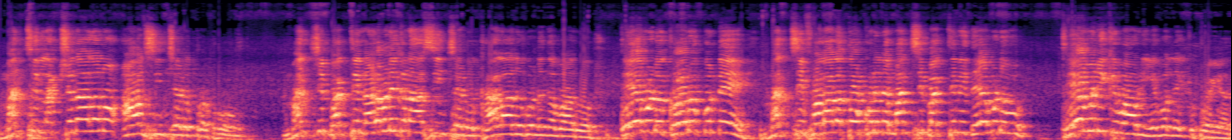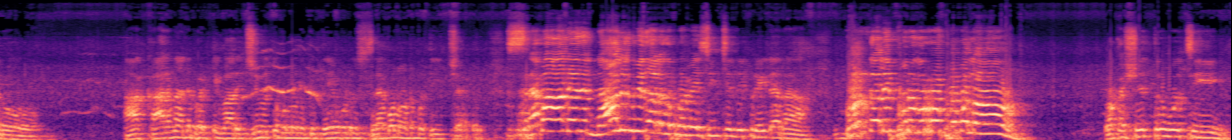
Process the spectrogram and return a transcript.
మంచి లక్షణాలను ఆశించాడు ప్రభు. మంచి భక్తి నడవడికను ఆశించాడు. కాలానుగుణంగా వారు దేవుడు కోరుకునే మంచి ఫలాలతో కూడిన మంచి భక్తిని దేవుడు దేవునికి వారు ఇవ్వలేకపోయారు. ఆ కారణాన్ని బట్టి వారి జీవితంలోనికి దేవుడు శ్రమను అనుమతించాడు. శ్రమ అనేది నాలుగు విధాలుగా ప్రవేశించింది ప్రియులరా. గొంగలి పురుగు రూపములో ఒక శత్రువు వచ్చి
